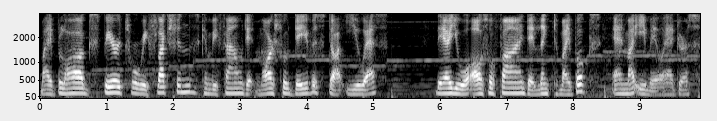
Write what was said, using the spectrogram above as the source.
my blog, Spiritual Reflections, can be found at marshalldavis.us. There you will also find a link to my books and my email address.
